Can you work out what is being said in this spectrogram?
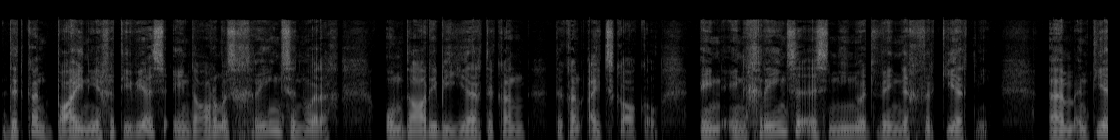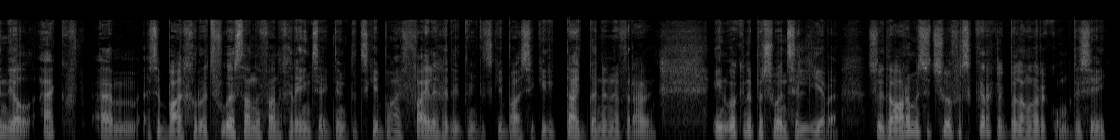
dit kan baie negatief wees en daarom is grense nodig om daardie beheer te kan te kan uitskakel. En en grense is nie noodwendig verkeerd nie. Ehm um, inteendeel ek ehm um, is 'n baie groot voorstander van grense. Ek dink dit skep baie veiligheid, ek dink dit skep baie sekuriteit binne 'n verhouding en ook in 'n persoon se lewe. So daarom is dit so verskriklik belangrik om te sê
